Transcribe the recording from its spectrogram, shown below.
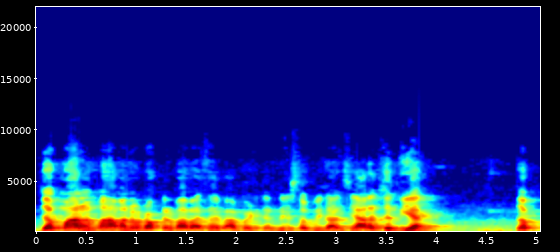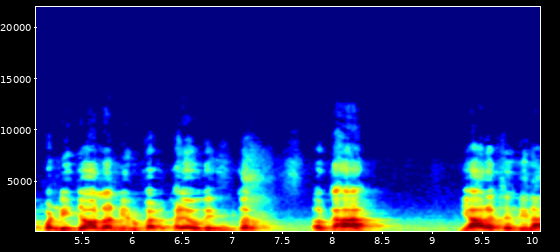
जब मानव, महामानव डॉक्टर बाबा साहेब आम्बेडकर ने संविधान से आरक्षण दिया, तब पंडित जवाहरलाल नेहरू खड़े हो गए उठकर और कहा, ये आरक्षण देना,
